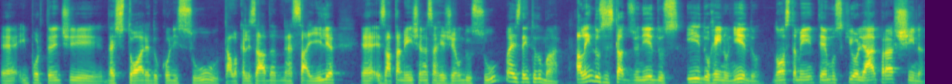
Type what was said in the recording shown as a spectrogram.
é, importante da história do Cone Sul, está localizada nessa ilha, é, exatamente nessa região do sul, mas dentro do mar. Além dos Estados Unidos e do Reino Unido, nós também temos que olhar para a China.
